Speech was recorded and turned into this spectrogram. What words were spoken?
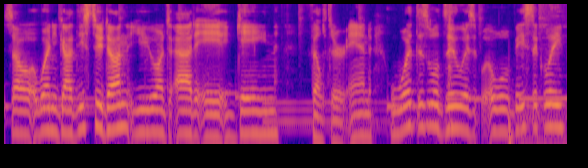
So when you got these two done you want to add a gain filter. And what this will do is it will basically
